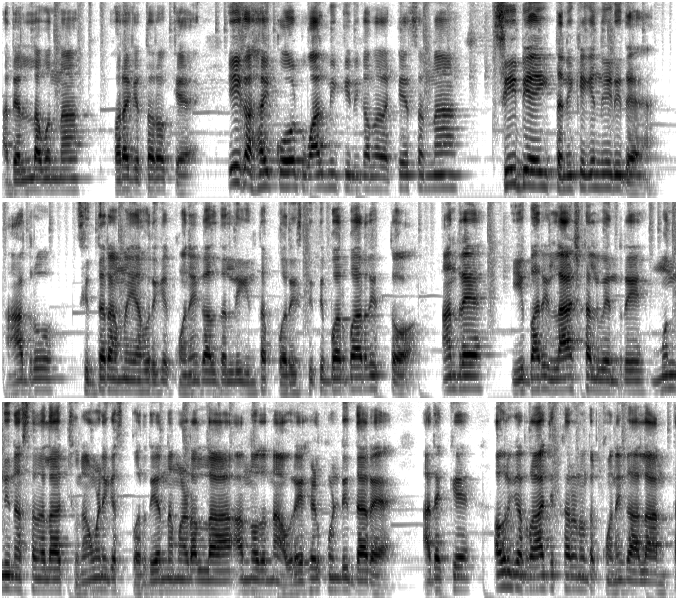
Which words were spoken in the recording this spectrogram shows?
ಅದೆಲ್ಲವನ್ನ ಹೊರಗೆ ತರೋಕೆ. ಈಗ ಹೈಕೋರ್ಟ್ ವಾಲ್ಮೀಕಿ ನಿಗಮದ ಕೇಸನ್ನು ಸಿ ಬಿ ಐ ತನಿಖೆಗೆ ನೀಡಿದೆ. ಆದರೂ ಸಿದ್ದರಾಮಯ್ಯ ಅವರಿಗೆ ಕೊನೆಗಾಲದಲ್ಲಿ ಇಂಥ ಪರಿಸ್ಥಿತಿ ಬರಬಾರ್ದಿತ್ತು. ಅಂದರೆ ಈ ಬಾರಿ ಲಾಸ್ಟ್ ಅಲ್ವೇನ್ರಿ? ಮುಂದಿನ ಸಲ ಚುನಾವಣೆಗೆ ಸ್ಪರ್ಧೆಯನ್ನು ಮಾಡಲ್ಲ ಅನ್ನೋದನ್ನು ಅವರೇ ಹೇಳ್ಕೊಂಡಿದ್ದಾರೆ. ಅದಕ್ಕೆ ಅವರಿಗೆ ರಾಜಕಾರಣದ ಕೊನೆಗಾಲ ಅಂತ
